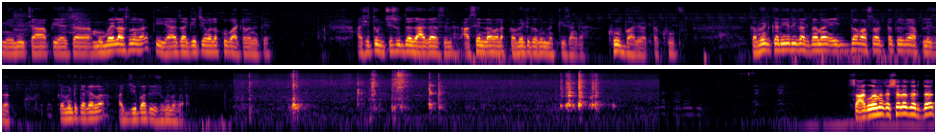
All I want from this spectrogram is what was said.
नेहमी चहा पियायचा. मुंबईला असलो ना की ह्या जागेची मला खूप आठवण येते. अशी तुमचीसुद्धा जागा असेल असेल ना मला कमेंट करून नक्की सांगा. खूप भारी वाटतं खूप. कमेंट कधी कधी करताना एकदम असं वाटतं तुम्ही आपले जात. कमेंट करायला अजिबात विसरू नका. सागवानं कशाला करतात?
